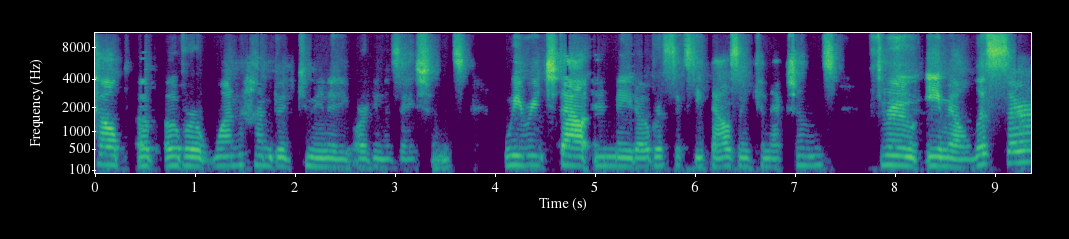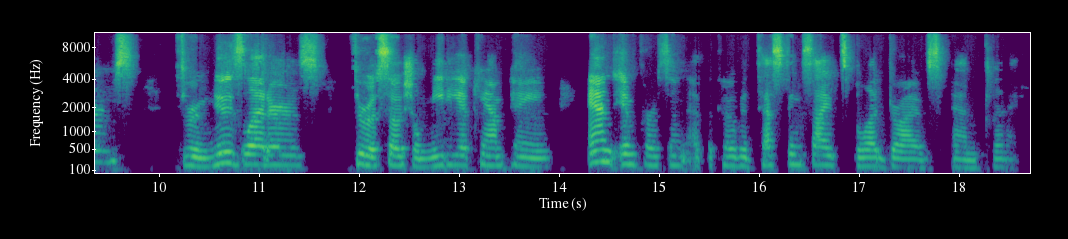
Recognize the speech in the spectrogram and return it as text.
help of over 100 community organizations. We reached out and made over 60,000 connections through email listservs, through newsletters, through a social media campaign, and in person at the COVID testing sites, blood drives, and clinics.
